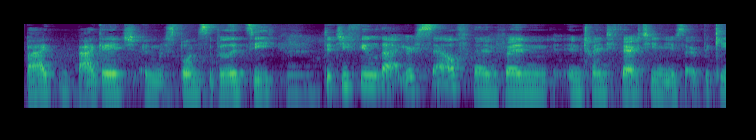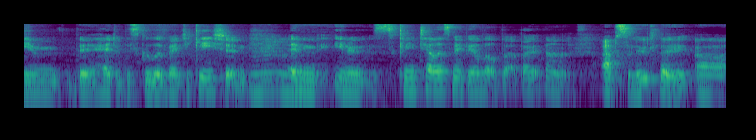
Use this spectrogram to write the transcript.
bag, baggage and responsibility. Did you feel that yourself then when in 2013 you sort of became the head of the School of Education? And, you know, can you tell us maybe a little bit about that? Absolutely. Uh,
